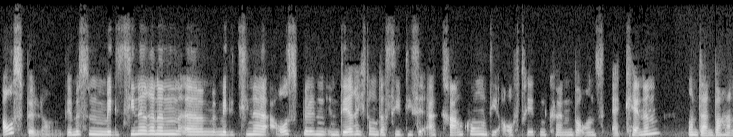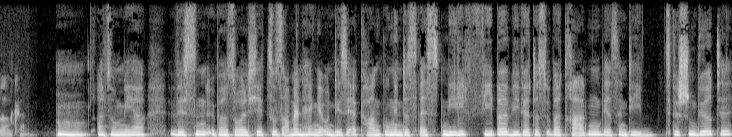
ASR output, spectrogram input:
Ausbildung. Wir müssen Medizinerinnen, äh, Mediziner ausbilden in der Richtung, dass sie diese Erkrankungen, die auftreten können, bei uns erkennen und dann behandeln können. Mhm. Also mehr Wissen über solche Zusammenhänge und diese Erkrankungen des Westnilfieber. Wie wird das übertragen? Wer sind die Zwischenwirte?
